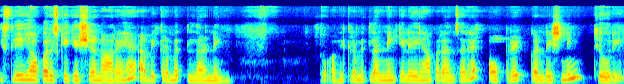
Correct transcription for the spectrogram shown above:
इसलिए यहाँ पर इसके क्वेश्चन आ रहे हैं, अभिक्रमित लर्निंग तो अभिक्रमित लर्निंग के लिए यहाँ पर आंसर है operant conditioning theory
